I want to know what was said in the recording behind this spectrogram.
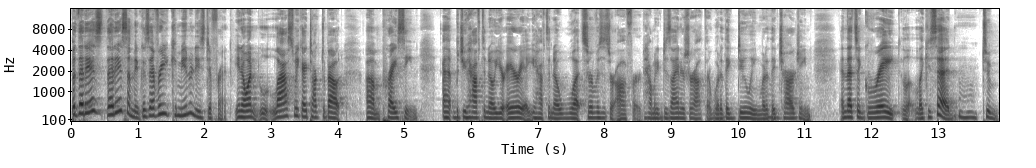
but that is that is something because every community is different. You know and last week i talked about um, pricing uh, but you have to know your area. You have to know what services are offered how many designers are out there what are they doing what are they charging? And that's a great like you said to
